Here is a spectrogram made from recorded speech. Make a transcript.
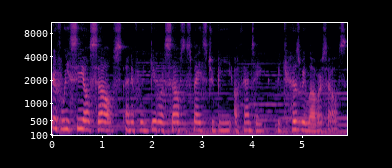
if we see ourselves and if we give ourselves the space to be authentic because we love ourselves,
